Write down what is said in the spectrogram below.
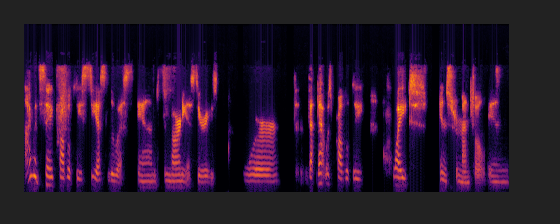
I would say probably C.S. Lewis and the Narnia series were that that was probably quite instrumental in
